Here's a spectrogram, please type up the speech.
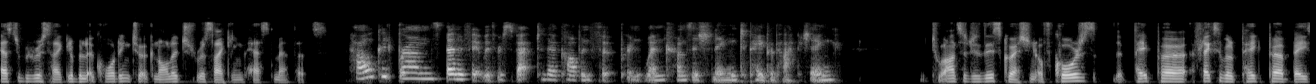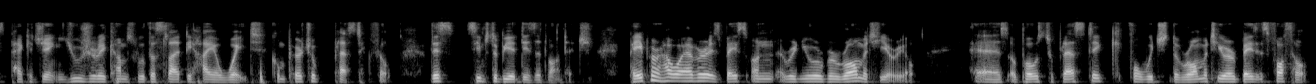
has to be recyclable according to acknowledged recycling test methods. How could brands benefit with respect to their carbon footprint when transitioning to paper packaging? To answer to this question, of course, the paper, flexible paper-based packaging usually comes with a slightly higher weight compared to plastic film. This seems to be a disadvantage. Paper, however, is based on renewable raw material, as opposed to plastic, for which the raw material base is fossil.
